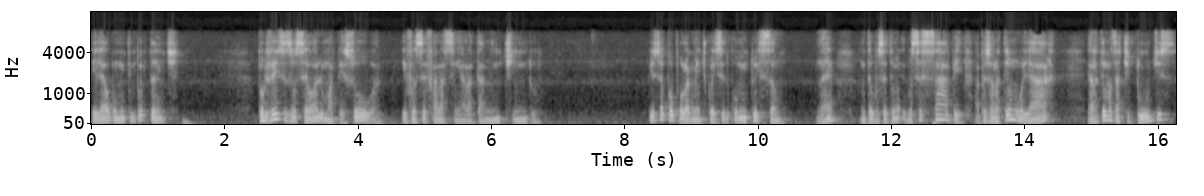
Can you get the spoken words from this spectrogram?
ele é algo muito importante. Por vezes você olha uma pessoa e você fala assim, ela está mentindo. Isso é popularmente conhecido como intuição, né? Então você tem, você sabe, a pessoa ela tem um olhar, ela tem umas atitudes,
